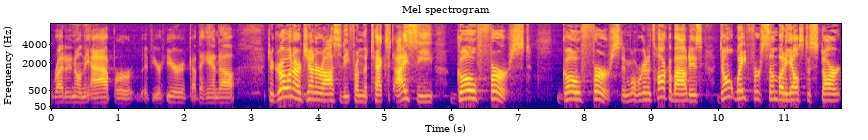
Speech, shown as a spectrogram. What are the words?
write it in on the app or if you're here, got the handout. To grow in our generosity from the text I see, go first go first. And what we're going to talk about is don't wait for somebody else to start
